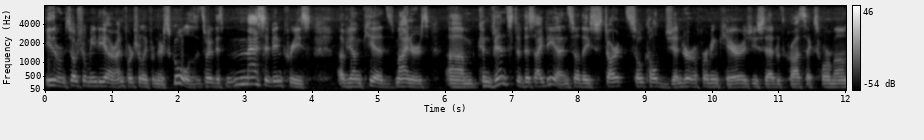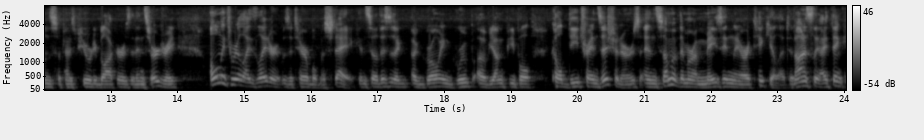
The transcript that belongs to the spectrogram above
either from social media or unfortunately from their schools. And so we have this massive increase of young kids, minors, um, convinced of this idea. And so they start so called gender affirming care, as you said, with cross sex hormones, sometimes puberty blockers, and then surgery only to realize later it was a terrible mistake. And so this is a, a, growing group of young people called detransitioners, and some of them are amazingly articulate. And honestly, I think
